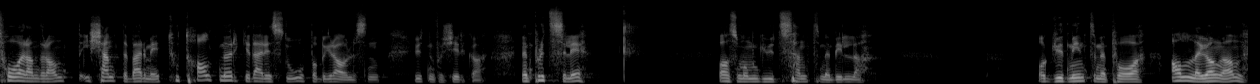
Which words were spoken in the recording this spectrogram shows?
Tårene rant. Jeg kjente bare meg i totalt mørke der jeg sto på begravelsen utenfor kirka. Men plutselig var det som om Gud sendte meg bilder. Og Gud minte meg på alle gangene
